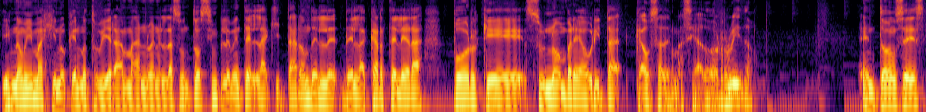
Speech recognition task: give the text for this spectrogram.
Y no me imagino que no tuviera mano en el asunto, simplemente la quitaron de, la- de la cartelera porque su nombre ahorita causa demasiado ruido. Entonces,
